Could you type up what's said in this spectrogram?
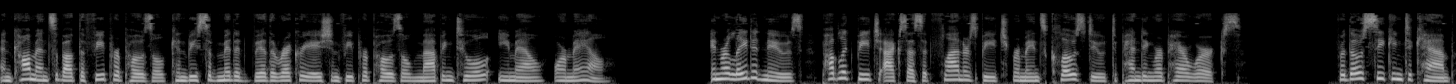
and comments about the fee proposal can be submitted via the Recreation Fee Proposal mapping tool, email, or mail. In related news, public beach access at Flanners Beach remains closed due to pending repair works. For those seeking to camp,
